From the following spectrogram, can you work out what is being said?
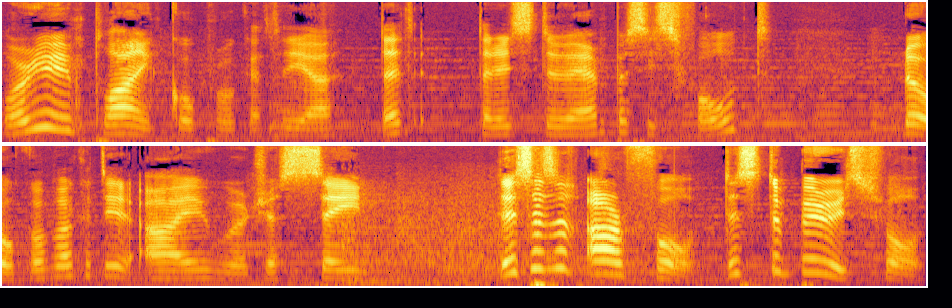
What are you implying, Corporal Katia? That that it's the embassy's fault? No, Corporal Katia and I were just saying this isn't our fault. This is the Bureau's fault.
